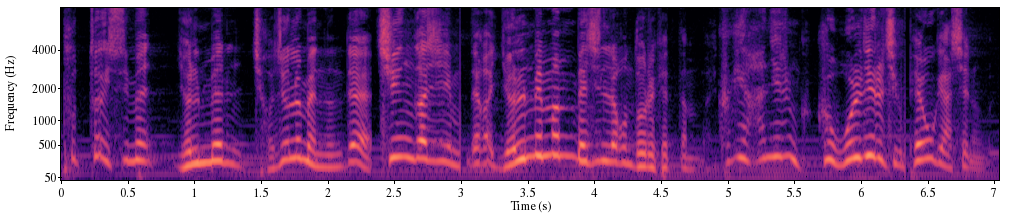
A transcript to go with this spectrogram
붙어 있으면 열매는 저절로 맺는데 지금까지 내가 열매만 맺으려고 노력했단 말이에요. 그게 아니는 거. 그 원리를 지금 배우게 하시는 거예요.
